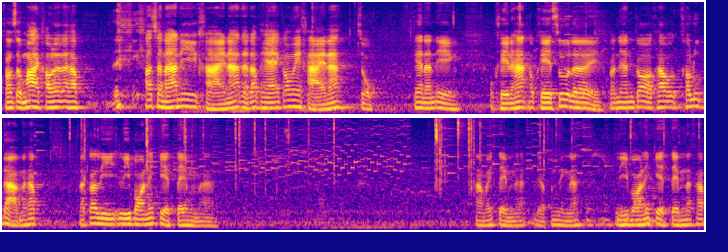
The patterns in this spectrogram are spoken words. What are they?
ความสามารถเขาแล้วนะครับ ถ้าชนะนี่ขายนะ แต่ถ้าแพ้ก็ไม่ขายนะ จบแค่นั้นเอง โอเคนะฮะโอเคสู้เลย เพราะฉะนั้นก็เข้าเข้ารูปดาบนะครับ แล้วก็รีรีบอลให้เกรดเต็มอ่าอ่าไม่เต็มนะ เดี๋ยวแป๊บนึงนะ รีบอลให้เกรดเต็มนะครับ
